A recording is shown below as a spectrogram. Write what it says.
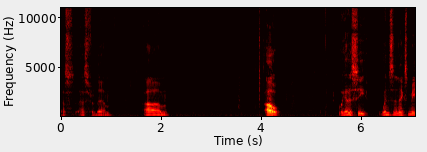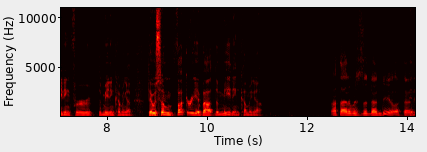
That's that's for them. Um, oh, we got to see. when's the next meeting for the meeting coming up? There was some fuckery about the meeting coming up. I thought it was a done deal. I thought It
